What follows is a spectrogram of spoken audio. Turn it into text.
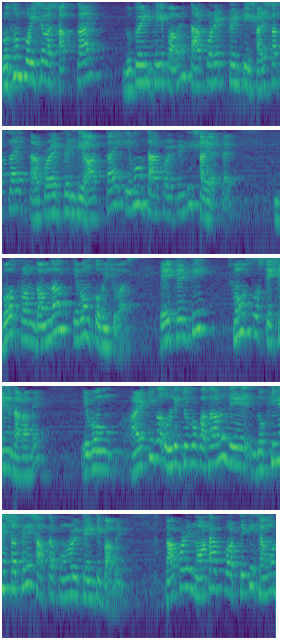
প্রথম পরিষেবা সাতটায় দুটো এন্ড থেকে পাবেন, তারপরের ট্রেনটি সাড়ে সাতটায়, তারপরের ট্রেনটি আটটায় এবং তারপরের ট্রেনটি সাড়ে আটটায়। বোথ ফ্রম দমদম এবং কবি সুভাষ এই ট্রেনটি সমস্ত স্টেশনে দাঁড়াবে এবং আরেকটি উল্লেখযোগ্য কথা হলো যে দক্ষিণেশ্বর থেকে সাতটা পনেরোই ট্রেনটি পাবেন। তারপরে নটার পর থেকে যেমন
